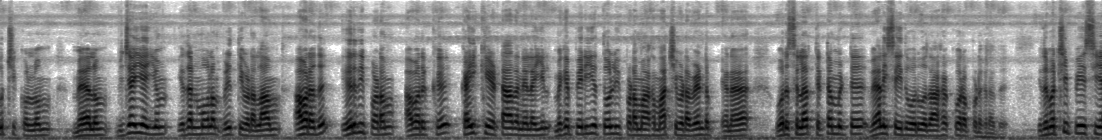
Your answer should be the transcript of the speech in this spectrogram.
ஊற்றிக்கொள்ளும். மேலும் விஜயையும் இதன் மூலம் வீழ்த்திவிடலாம். அவரது இறுதி படம் அவருக்கு கைக்கு எட்டாத நிலையில் மிகப்பெரிய தோல்வி படமாக மாற்றிவிட வேண்டும் என ஒரு சிலர் திட்டமிட்டு வேலை செய்து வருவதாக கூறப்படுகிறது. இது பற்றி பேசிய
